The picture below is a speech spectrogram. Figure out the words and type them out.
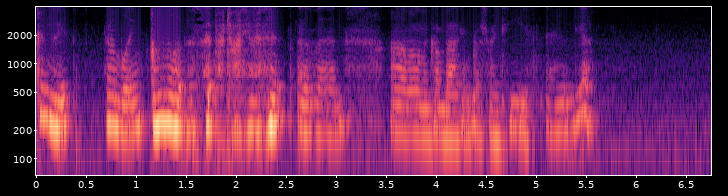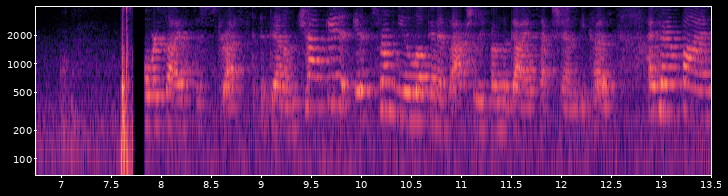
Anyways, rambling. I'm gonna let this sit for 20 minutes and then um, I'm gonna come back and brush my teeth and yeah. oversized distressed denim jacket. It's from New Look and it's actually from the guys section because I couldn't find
